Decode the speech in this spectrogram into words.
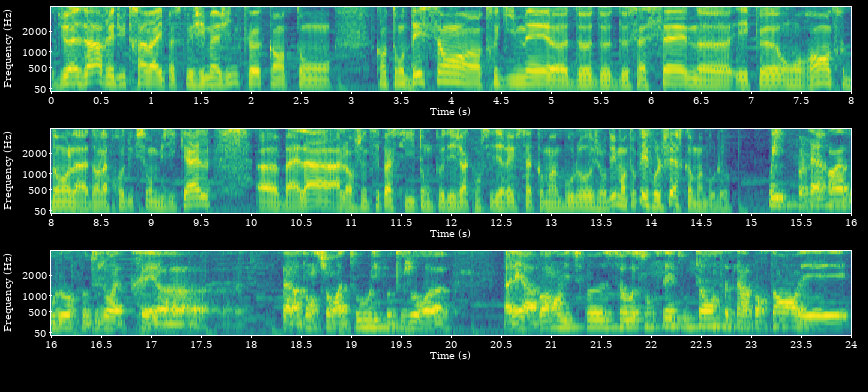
du hasard et du travail, parce que j'imagine que quand on quand on descend entre guillemets euh, de, de, de sa scène euh, et que on rentre dans la dans la production musicale, euh, bah là, alors je ne sais pas si on peut déjà considérer ça comme un boulot aujourd'hui, mais en tout cas il faut le faire comme un boulot. oui faut le faire comme un boulot. Faut toujours être très euh, faire attention à tout. Il faut toujours aller avoir envie de se, se ressourcer tout le temps. Ça c'est important. Et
